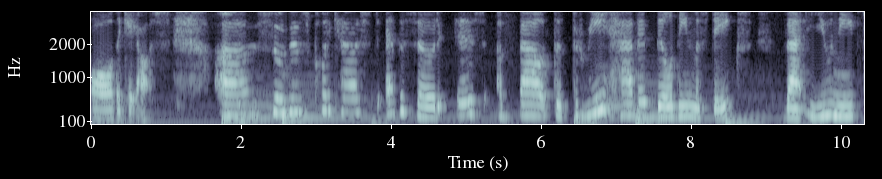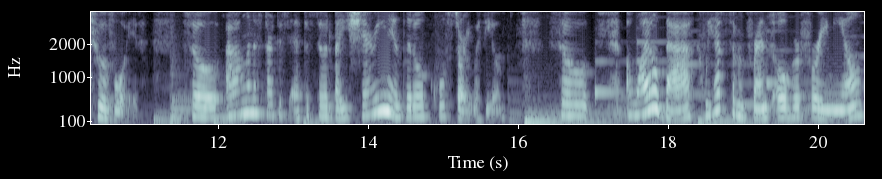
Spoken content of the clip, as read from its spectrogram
all the chaos. Uh, so, this podcast episode is about the three habit building mistakes that you need to avoid. So, I'm going to start this episode by sharing a little cool story with you. So, a while back, we had some friends over for a meal,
